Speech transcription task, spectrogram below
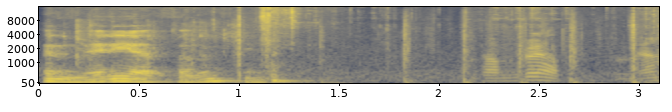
Sen nereye atladın ki? Ben buraya attım ya.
